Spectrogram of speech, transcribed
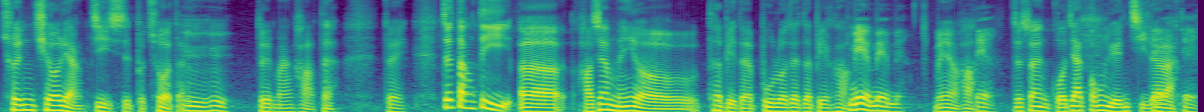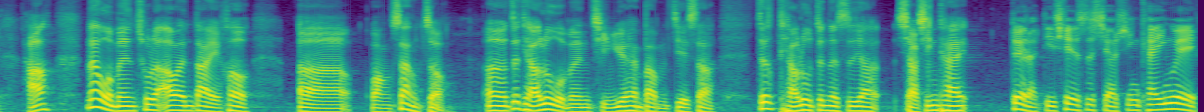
春秋两季是不错的。嗯哼，对，蛮好的。对，这当地呃好像没有特别的部落在这边哈。没有没有没有没有哈。没有，这算国家公园级的啦。对，好，那我们出了奥万大以后，呃，往上走。呃，这条路我们请约翰帮我们介绍。这条路真的是要小心开。对了，的确是小心开，因为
